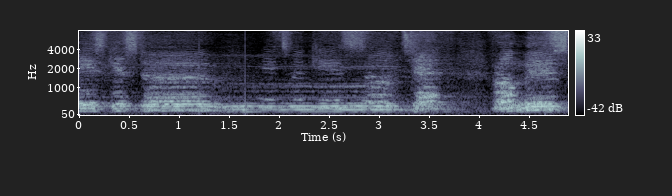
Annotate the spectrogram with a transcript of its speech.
Daddy's kissed her. It's the kiss of death from Mr.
